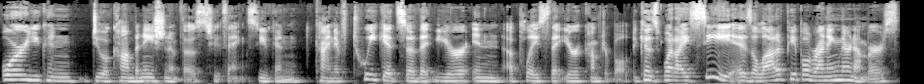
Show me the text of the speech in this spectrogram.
or you can do a combination of those two things. You can kind of tweak it so that you're in a place that you're comfortable. Because what I see is a lot of people running their numbers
